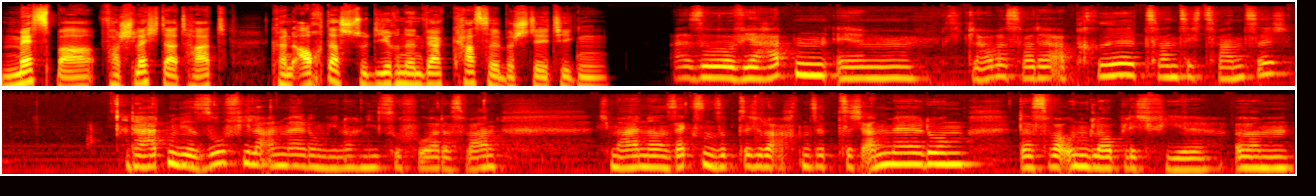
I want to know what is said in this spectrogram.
messbar verschlechtert hat, kann auch das Studierendenwerk Kassel bestätigen. Also wir hatten im ich glaube, es war der April 2020. Da hatten wir so viele Anmeldungen wie noch nie zuvor. Das waren, ich meine, 76 oder 78 Anmeldungen. Das war unglaublich viel. Ähm,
